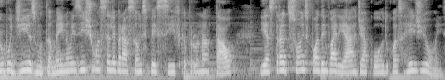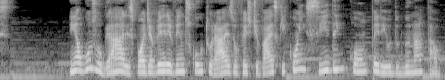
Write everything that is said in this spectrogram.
No budismo também não existe uma celebração específica para o Natal e as tradições podem variar de acordo com as regiões. Em alguns lugares pode haver eventos culturais ou festivais que coincidem com o período do Natal.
